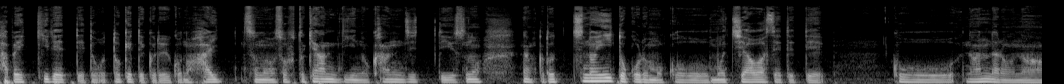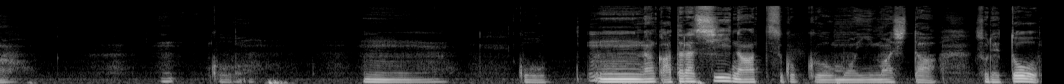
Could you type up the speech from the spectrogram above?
食べきれてと溶けてくれるこのハイそのソフトキャンディーの感じっていうそのなんかどっちのいいところもこう持ち合わせててこうなんだろうな。こううんこううんなんか新しいなってすごく思いました。それと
